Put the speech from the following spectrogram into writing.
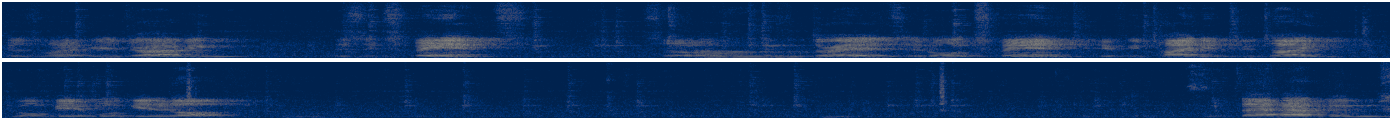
because whenever you're driving, this expands. So in the threads, it'll expand. If you tighten it too tight, you won't be able to get it off. If that happens,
